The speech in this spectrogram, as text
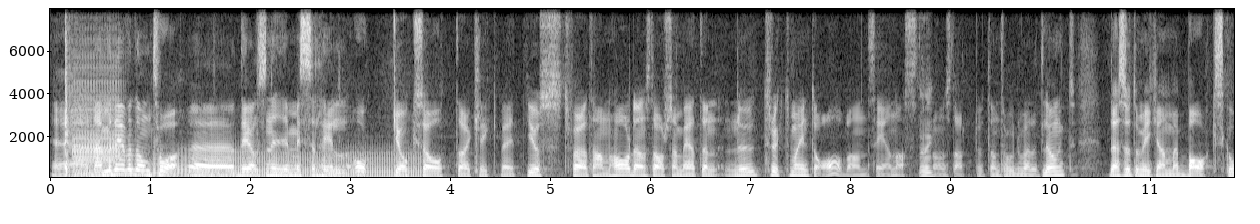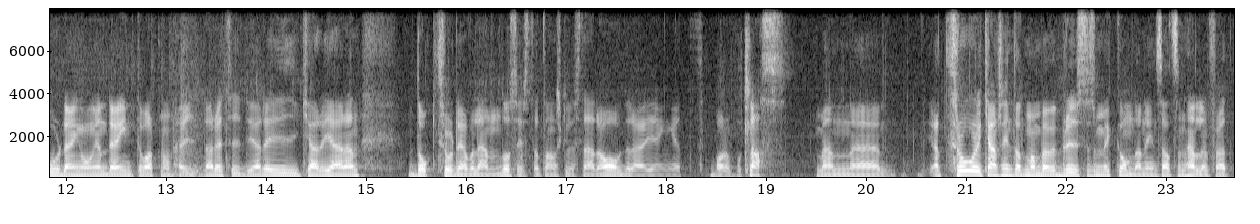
Eh, nej, men det är väl de två. Eh, dels 9 Missile Hill och också 8 Clickbait. Just för att han har den startsnabbheten. Nu tryckte man inte av han senast Nej. från start utan tog det väldigt lugnt. Dessutom gick han med bakskor den gången. Det har inte varit någon höjdare tidigare i karriären. Dock trodde jag väl ändå sist att han skulle städa av det där gänget bara på klass. Men eh, jag tror kanske inte att man behöver bry sig så mycket om den insatsen heller. För att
